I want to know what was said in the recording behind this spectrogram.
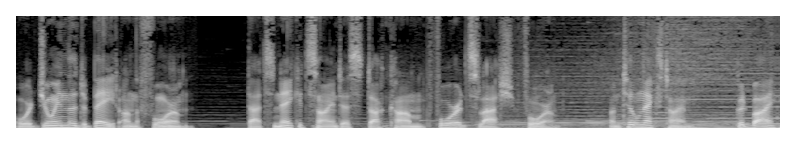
or join the debate on the forum. That's nakedscientist.com forward slash forum. Until next time, goodbye.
